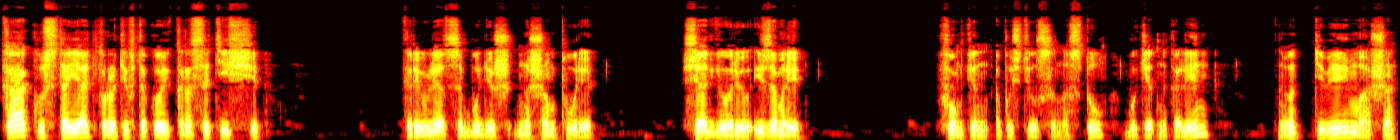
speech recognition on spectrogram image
Как устоять против такой красотищи? Кривляться будешь на шампуре. Сядь, говорю, и замри. Фомкин опустился на стул, букет на колени. Вот тебе и Маша.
